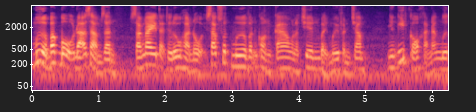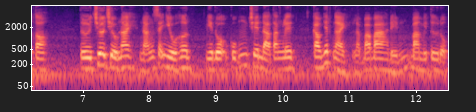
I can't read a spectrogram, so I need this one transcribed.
Mưa ở Bắc Bộ đã giảm dần. Sáng nay tại thủ đô Hà Nội, xác suất mưa vẫn còn cao là trên 70%, nhưng ít có khả năng mưa to. Từ trưa chiều nay, nắng sẽ nhiều hơn, nhiệt độ cũng trên đà tăng lên, cao nhất ngày là 33 đến 34 độ.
